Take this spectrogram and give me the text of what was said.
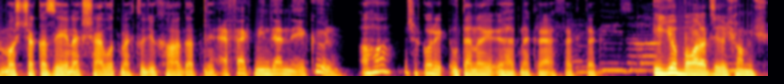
Most csak az éneksávot meg tudjuk hallgatni? effekt minden nélkül. Aha, és akkor utána jöhetnek rá effektek. Így jobban hallatszik, hogy hamis.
